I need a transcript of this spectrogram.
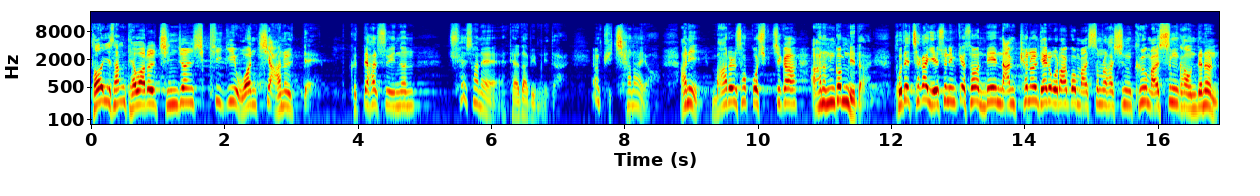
더 이상 대화를 진전시키기 원치 않을 때 그때 할 수 있는 최선의 대답입니다. 그냥 귀찮아요. 아니, 말을 섞고 싶지가 않은 겁니다. 도대체가 예수님께서 내 남편을 데려오라고 말씀을 하신 그 말씀 가운데는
